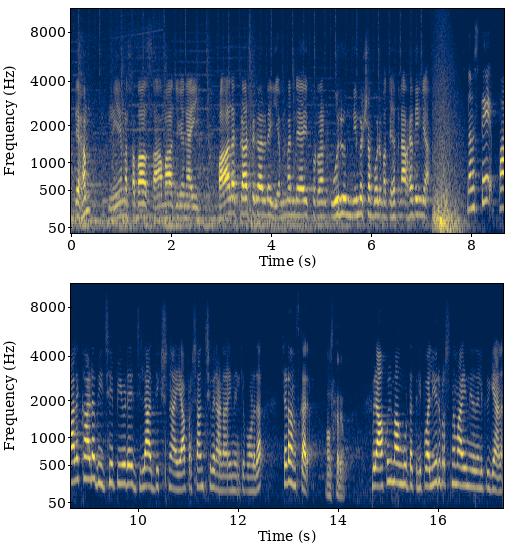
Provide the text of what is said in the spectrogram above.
അദ്ദേഹം നിയമസഭാ സാമാജികനായി പാലക്കാട്ടുകാരുടെ എം എൽ എ ആയി തുടരാൻ ഒരു നിമിഷം പോലും അദ്ദേഹത്തിന് അർഹതയില്ല. നമസ്തേ. പാലക്കാട് ബി ജെ പിയുടെ ജില്ലാ അധ്യക്ഷനായ പ്രശാന്ത് ശിവനാണ് ഇന്ന് എനിക്ക് പോണത്. ചേട്ടാ നമസ്കാരം. നമസ്കാരം. രാഹുൽ മാങ്കൂട്ടത്തിൽ ഇപ്പോൾ വലിയൊരു പ്രശ്നമായി നിലനിൽക്കുകയാണ്.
